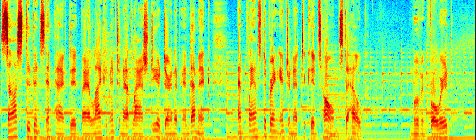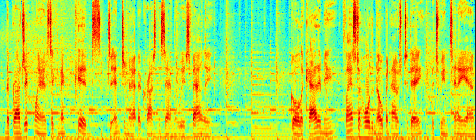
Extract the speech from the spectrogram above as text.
saw students impacted by a lack of internet last year during the pandemic and plans to bring internet to kids' homes to help. Moving forward, the project plans to connect kids to internet across the San Luis Valley. Goal Academy plans to hold an open house today between 10 a.m.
